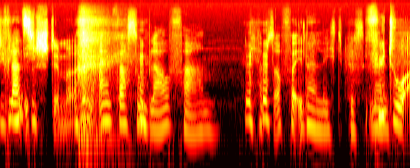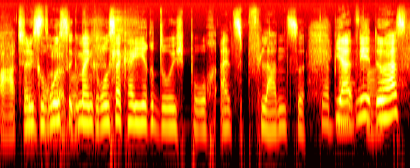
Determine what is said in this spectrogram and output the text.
die Pflanzenstimme. Ich bin einfach so ein Blaufahren. Ich habe es auch verinnerlicht. Bis Phytoartist. Mein, große, mein großer Karrieredurchbruch als Pflanze. Ja, nee, du hast,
